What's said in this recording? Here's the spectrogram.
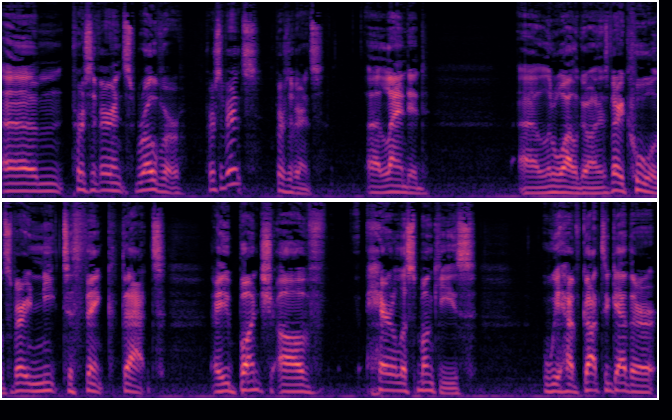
um, Perseverance rover, Perseverance, Perseverance, uh, landed a little while ago, and it's very cool. It's very neat to think that a bunch of hairless monkeys we have got together,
